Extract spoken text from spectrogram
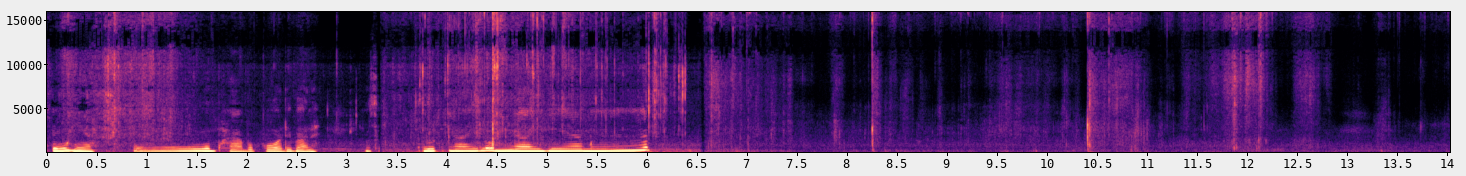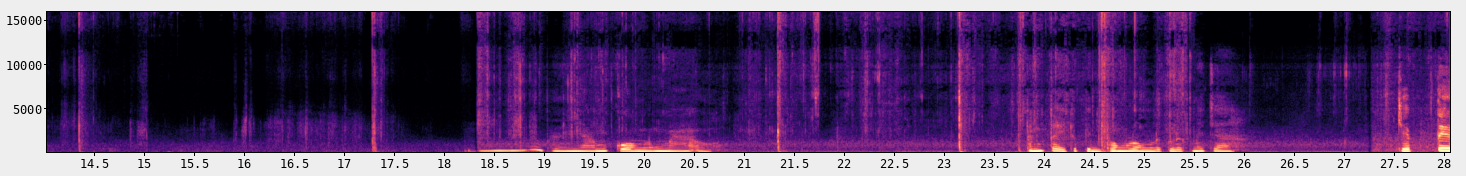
โอ้เฮียโอ้หาบ่พอได้บาดนี่ลุดไงล่นไงเฮียมืด พยายามโกงลงมาเอาทั้งไต่ก็เป็นทงลงลึกๆไหม่จ้าเก็บตื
